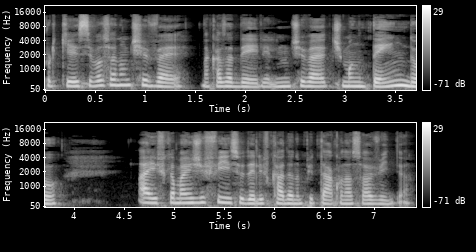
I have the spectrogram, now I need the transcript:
Porque se você não tiver na casa dele, ele não tiver te mantendo, aí fica mais difícil dele ficar dando pitaco na sua vida.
